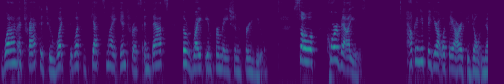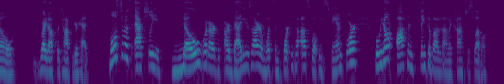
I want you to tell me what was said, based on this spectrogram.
what I'm attracted to, what what gets my interest, and that's the right information for you. So, core values. How can you figure out what they are if you don't know right off the top of your head? Most of us actually know what our, our values are and what's important to us, what we stand for, but we don't often think about it on a conscious level.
